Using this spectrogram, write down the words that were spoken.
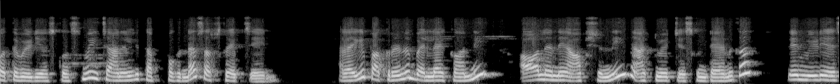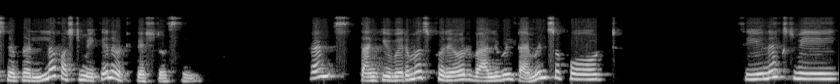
కొత్త వీడియోస్ కోసము ఈ ఛానల్కి తప్పకుండా సబ్స్క్రైబ్ చేయండి. అలాగే పక్కన బెల్ ఐకాన్ని ఆల్ అనే ఆప్షన్ని యాక్టివేట్ చేసుకుంటే కనుక నేను వీడియో వేసినప్పుడల్లా ఫస్ట్ మీకే నోటిఫికేషన్ వస్తుంది. Friends, thank you very much for your valuable time and support. See you next week.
